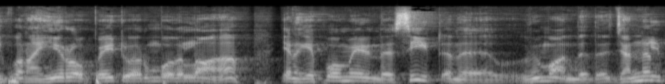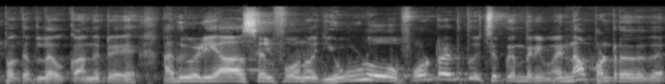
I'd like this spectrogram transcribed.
இப்போ நான் ஹீரோ போயிட்டு வரும்போதெல்லாம் எனக்கு எப்போவுமே இந்த சீட் அந்த விமானம் அந்த இது ஜன்னல் பக்கத்தில் உட்காந்துட்டு அது வழியாக செல்ஃபோனோ எவ்வளோ ஃபோட்டோ எடுத்து வச்சுருக்கேன் தெரியுமா? என்ன பண்ணுறது அதை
